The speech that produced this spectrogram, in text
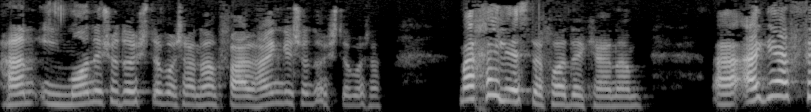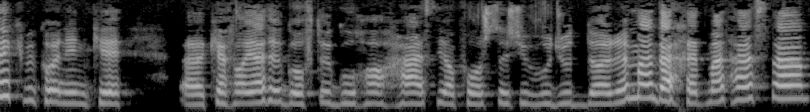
هم ایمانش رو داشته باشن هم فرهنگش رو داشته باشن. من خیلی استفاده کردم. اگر فکر می‌کنین که کفایت گفتگوها هست یا پرسشی وجود داره من در خدمت هستم.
